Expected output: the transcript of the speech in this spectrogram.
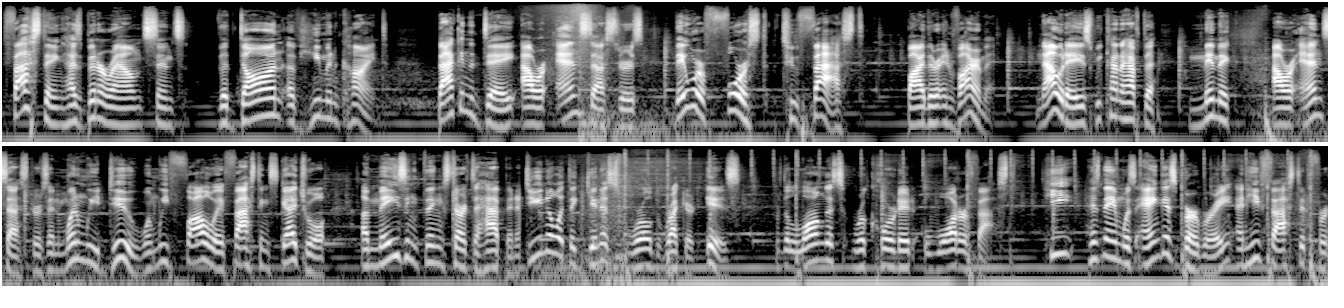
Fasting has been around since the dawn of humankind. Back in the day, our ancestors, they were forced to fast by their environment. Nowadays, we kind of have to mimic our ancestors, and when we do, when we follow a fasting schedule, amazing things start to happen. Do you know what the Guinness World Record is for the longest recorded water fast? He his name was Angus Barbieri and he fasted for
